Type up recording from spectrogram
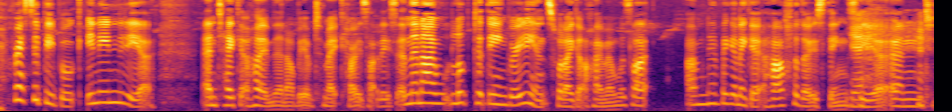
recipe book in India and take it home, then I'll be able to make curries like this. And then I looked at the ingredients when I got home and was like, I'm never going to get half of those things Yeah. here and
